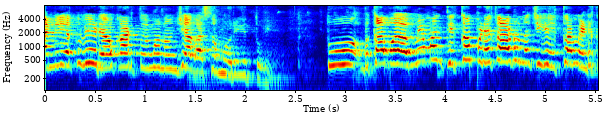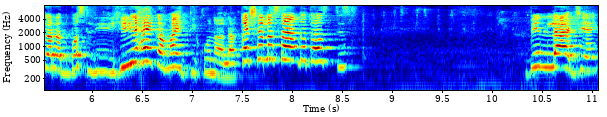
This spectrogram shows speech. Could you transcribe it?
आम्ही एक व्हिडिओ काढतोय म्हणून जगासमोर येतोय. तू का मी म्हणते कपडे काढूनच कमेंट करत बसली. ही आहे का माहिती कुणाला? कशाला सांगत असतीस? बिनलाजे.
